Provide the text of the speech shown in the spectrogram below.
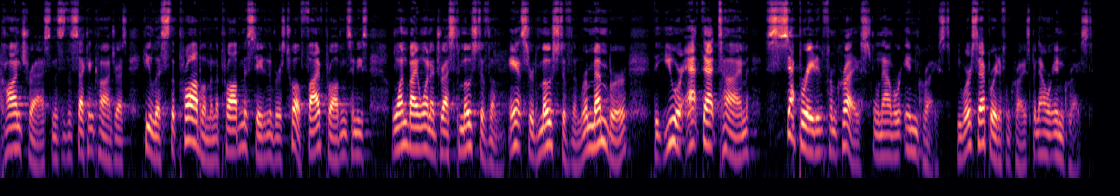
contrast, and this is the second contrast, he lists the problem. And the problem is stated in verse 12. Five problems, and he's one by one addressed most of them, answered most of them. Remember that you were at that time separated from Christ. Well, now we're in Christ. We were separated from Christ, but now we're in Christ.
